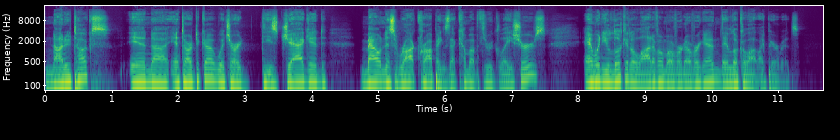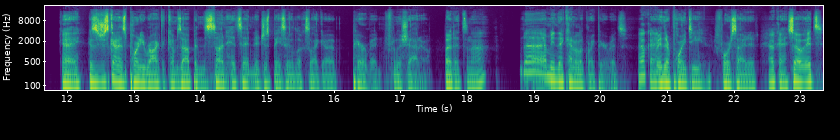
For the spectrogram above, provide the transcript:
Nunataks in uh, Antarctica, which are these jagged mountainous rock croppings that come up through glaciers. And when you look at a lot of them over and over again, they look a lot like pyramids Okay. because it's just kind of this pointy rock that comes up and the sun hits it and it just basically looks like a pyramid from the shadow. But it's not. Uh, I mean, they kind of look like pyramids. Okay. I mean, they're pointy, four sided. okay. So it's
